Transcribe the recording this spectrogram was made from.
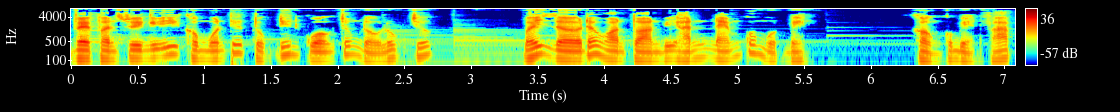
Về phần suy nghĩ không muốn tiếp tục điên cuồng trong đầu lúc trước bây giờ đã hoàn toàn bị hắn ném qua một bên. Không có biện pháp,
